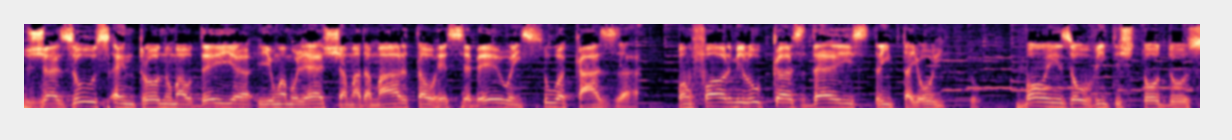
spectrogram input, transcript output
Jesus entrou numa aldeia e uma mulher chamada Marta o recebeu em sua casa, conforme Lucas 10, 38. Bons ouvintes todos,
